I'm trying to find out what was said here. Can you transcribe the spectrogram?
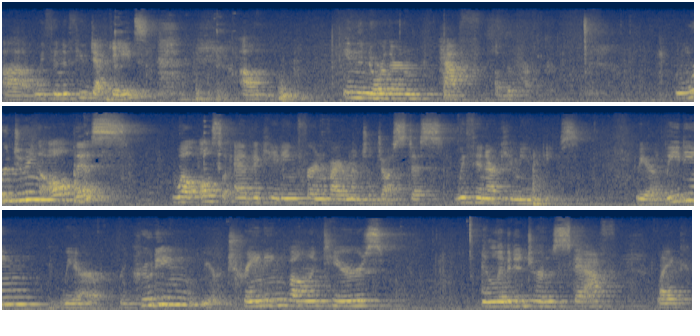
uh, within a few decades um, in the northern half of the park. We're doing all this while also advocating for environmental justice within our communities. We are leading, we are recruiting, we are training volunteers and limited term staff like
